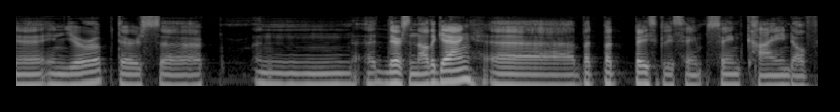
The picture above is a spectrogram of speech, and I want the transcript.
uh, in Europe, there's. Uh, an, uh, there's another gang, uh, but but basically same same kind of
